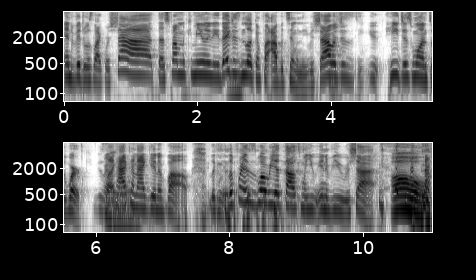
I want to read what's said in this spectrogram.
individuals like Rashad that's from the community. They just mm-hmm. looking for opportunity. Rashad was just you, he just wanted to work. He was right. like, how can I get involved? Look at me. LaFrancis, what were your thoughts when you interviewed Rashad? Oh,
